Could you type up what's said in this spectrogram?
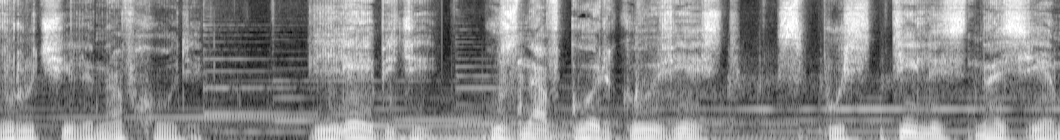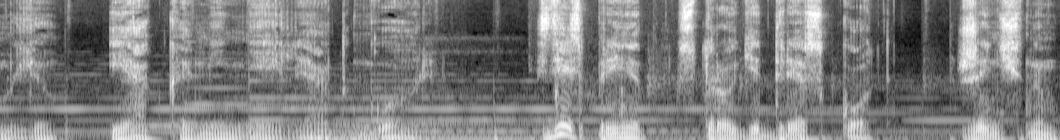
вручили на входе. Лебеди, узнав горькую весть, спустились на землю и окаменели от горя. Здесь принят строгий дресс-код. Женщинам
